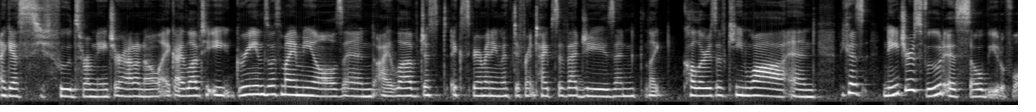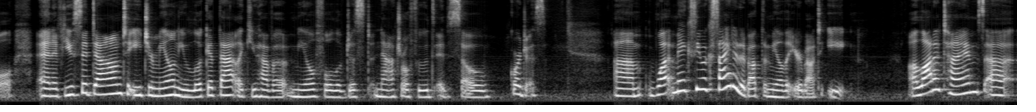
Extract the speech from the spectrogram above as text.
I guess foods from nature. I don't know. Like, I love to eat greens with my meals, and I love just experimenting with different types of veggies and like colors of quinoa. And because nature's food is so beautiful. And if you sit down to eat your meal and you look at that, like you have a meal full of just natural foods, it's so gorgeous. Um, what makes you excited about the meal that you're about to eat? A lot of times, uh,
